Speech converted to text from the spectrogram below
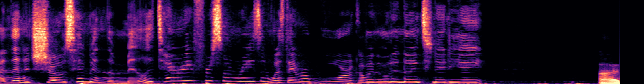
And then it shows him in the military for some reason. Was there a war going on in 1988? I.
